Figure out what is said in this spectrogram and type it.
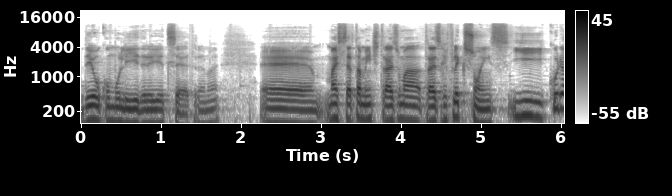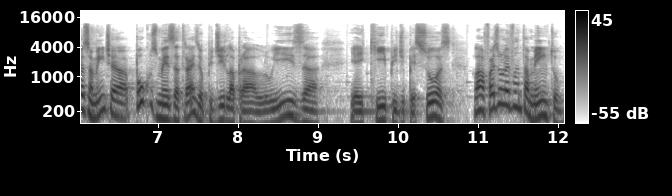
deu como líder e etc. Não é? É, mas certamente traz, uma, traz reflexões. E, curiosamente, há poucos meses atrás, eu pedi lá para a Luísa e a equipe de pessoas, lá, faz um levantamento,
